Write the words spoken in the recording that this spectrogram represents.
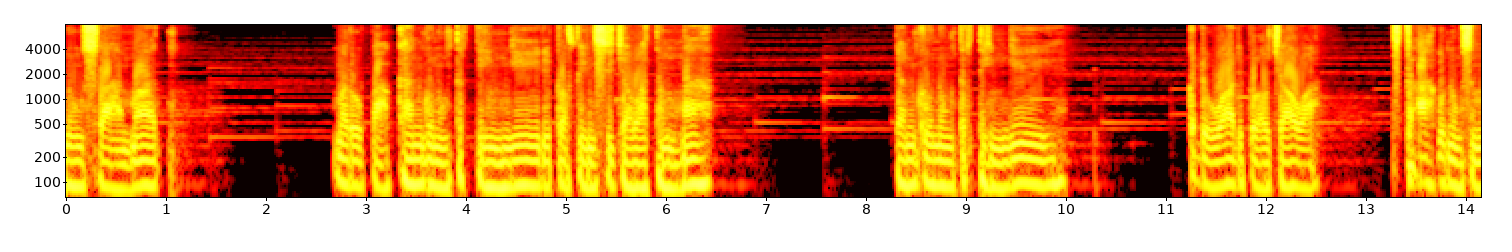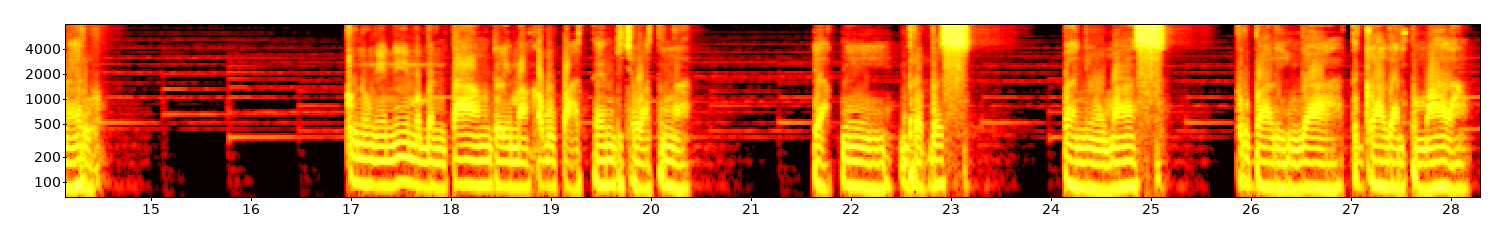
Gunung Slamet merupakan gunung tertinggi di Provinsi Jawa Tengah dan gunung tertinggi kedua di Pulau Jawa setelah Gunung Semeru. Gunung ini membentang di lima kabupaten di Jawa Tengah, yakni Brebes, Banyumas, Purbalingga, Tegal, dan Pemalang.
